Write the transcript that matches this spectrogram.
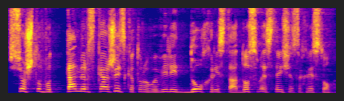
все, что вот та мирская жизнь, которую вы вели до Христа, до своей встречи со Христом,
